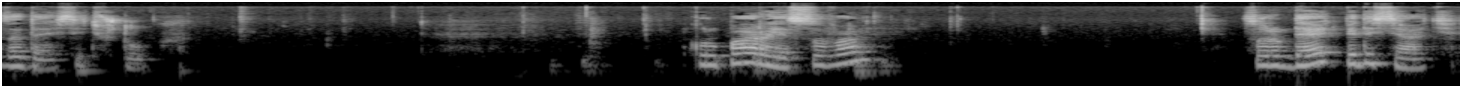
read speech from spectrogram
за 10 штук. Крупа рисова 49,50.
